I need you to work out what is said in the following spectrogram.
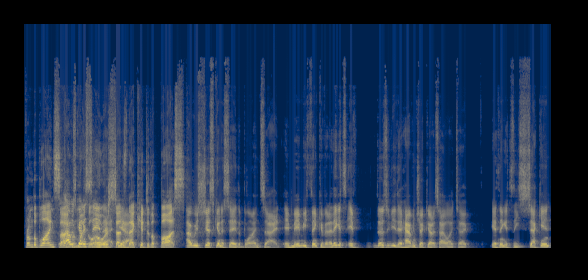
from the blind side. I was going to say Oher that. sends yeah. that kid to the bus. I was just going to say the blind side. It made me think of it. I think it's if those of you that haven't checked out his highlight tape, I think it's the second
